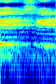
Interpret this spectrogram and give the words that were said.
Hey, hey.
